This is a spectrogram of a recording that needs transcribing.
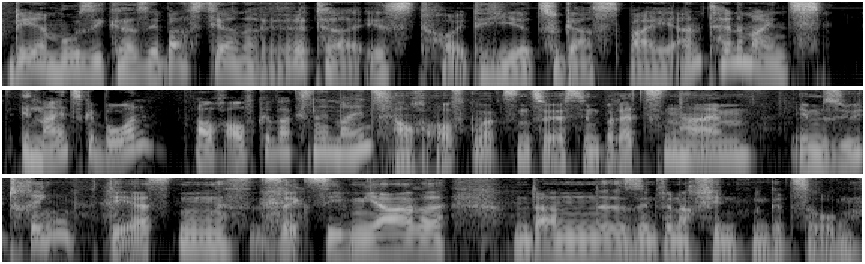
Der Musiker Sebastian Ritter ist heute hier zu Gast bei Antenne Mainz. In Mainz geboren? Auch aufgewachsen in Mainz? Auch aufgewachsen, zuerst in Bretzenheim, im Südring, die ersten sechs, sieben Jahre. Und dann sind wir nach Finden gezogen.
